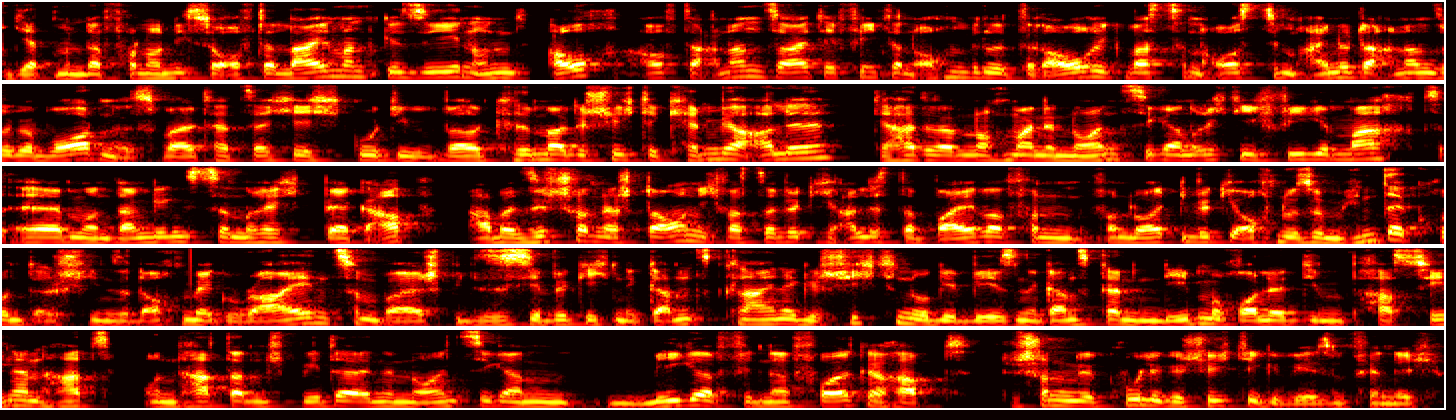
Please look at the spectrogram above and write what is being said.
Die hat man davon noch nicht so auf der Leinwand gesehen und auch auf der anderen Seite finde ich dann auch ein bisschen traurig, was dann aus dem einen oder anderen so geworden ist, weil tatsächlich, gut, die Val Kilmer-Geschichte kennen wir alle. Der hatte dann nochmal in den 90ern richtig viel gemacht ähm, und dann ging es dann recht bergab. Aber es ist schon erstaunlich, was da wirklich alles dabei war von, von Leuten, die wirklich auch nur so im Hintergrund erschienen sind. Auch Meg Ryan zum Beispiel. Das ist ja wirklich eine ganz kleine Geschichte nur gewesen, eine ganz kleine Nebenrolle, die ein paar Szenen hat und hat dann später in den 90ern mega viel Erfolg gehabt. Das ist schon eine coole Geschichte gewesen, finde ich.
